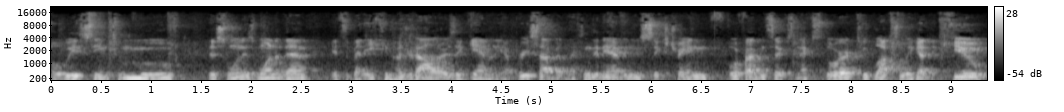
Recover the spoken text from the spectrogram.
always seem to move this one is one of them. It's about $1,800 again on the Upper East Side by Lexington Avenue, 6 train, 4, 5, and 6 next door, two blocks away. Got the Q,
